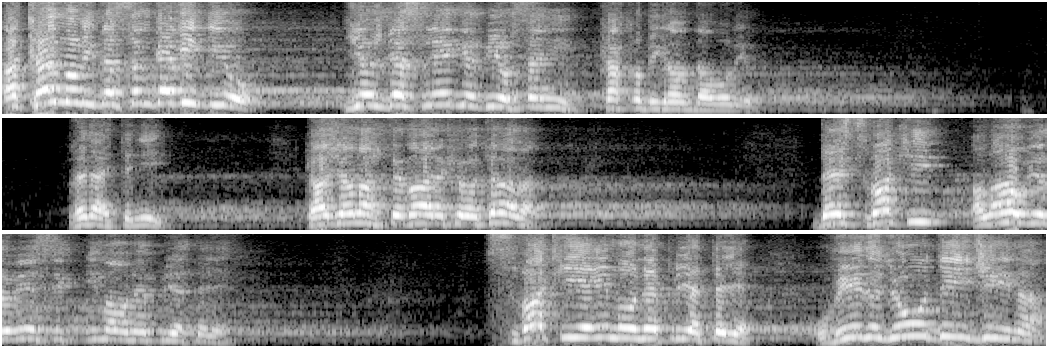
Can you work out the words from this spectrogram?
A kamoli da sam ga vidio, još ga slijedio bio sa njim, kako bi ga onda volio? Gledajte njih. Kaže Allah te barake wa ta'ala, da je svaki Allahov vjerovjesnik imao neprijatelje. Svaki je imao neprijatelje. U vidu ljudi i džina.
